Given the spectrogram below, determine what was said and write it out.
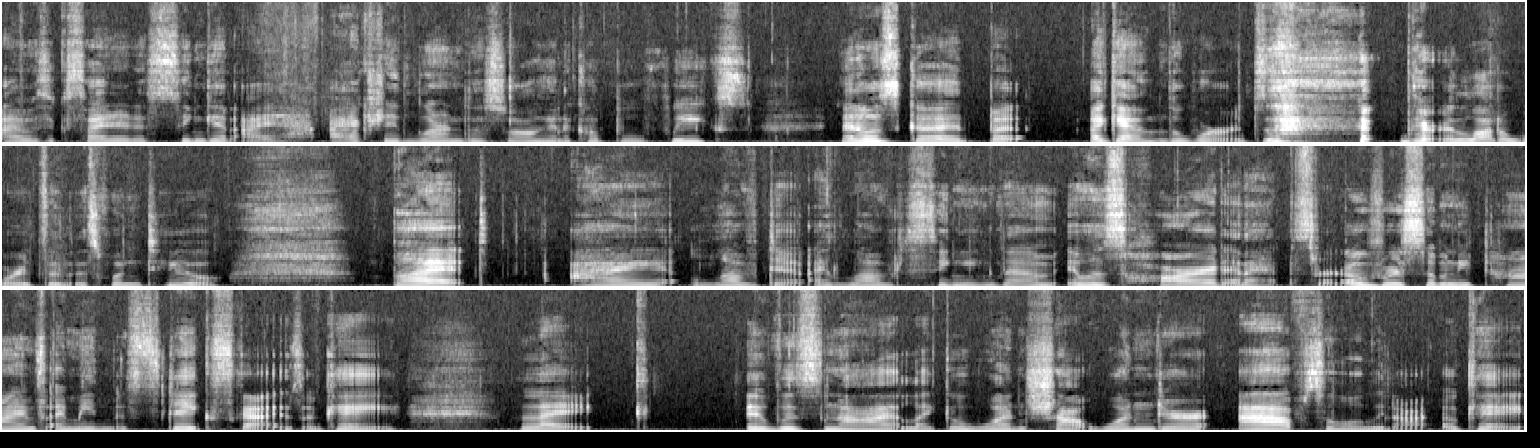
I was excited to sing it. I, I actually learned the song in a couple of weeks and it was good, but again, the words. there are a lot of words in this one too. But I loved it. I loved singing them. It was hard and I had to start over so many times. I made mistakes, guys, okay? Like, it was not like a one shot wonder. Absolutely not, okay?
